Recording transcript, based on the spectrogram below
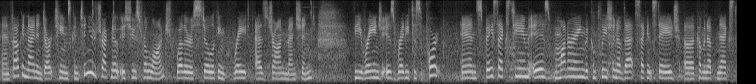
And Falcon 9 and DART teams continue to track no issues for launch. Weather is still looking great, as John mentioned. The range is ready to support, and SpaceX team is monitoring the completion of that second stage uh, coming up next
